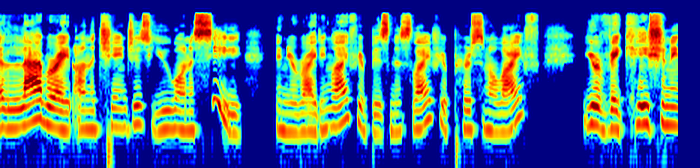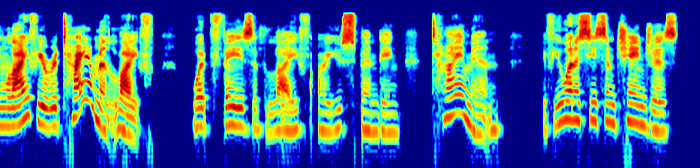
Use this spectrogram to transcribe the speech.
elaborate on the changes you want to see in your writing life, your business life, your personal life, your vacationing life, your retirement life. What phase of life are you spending time in? If you want to see some changes,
